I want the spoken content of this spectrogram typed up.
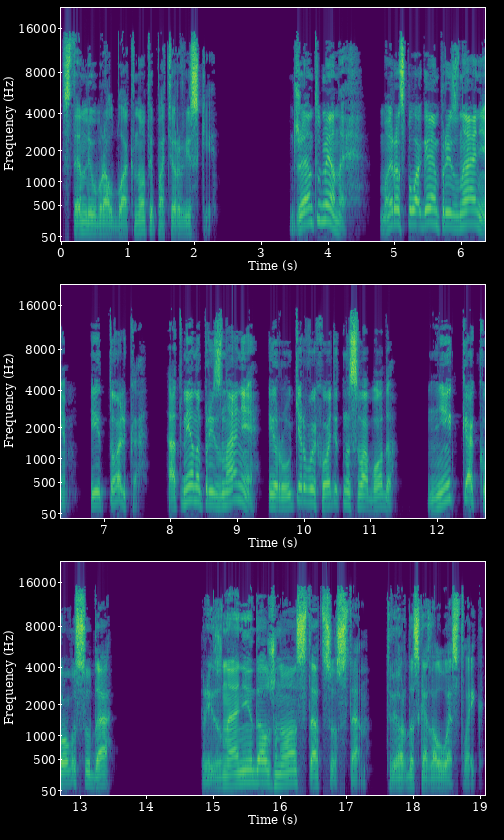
Стэнли убрал блокнот и потер виски. «Джентльмены, мы располагаем признанием, и только. Отмена признания, и Рукер выходит на свободу. Никакого суда. «Признание должно остаться, Стэн», — твердо сказал Уэстлейк.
